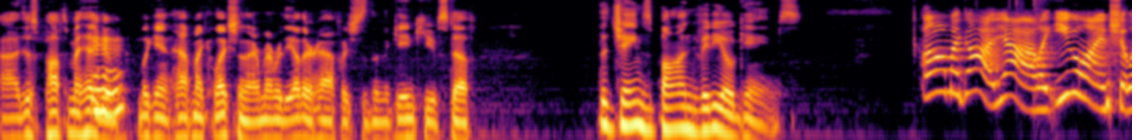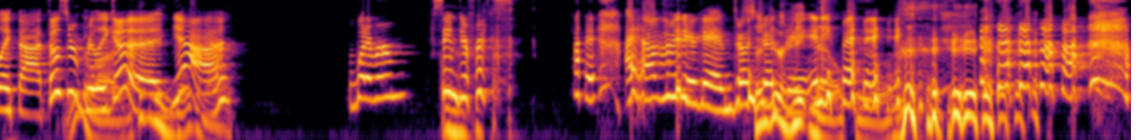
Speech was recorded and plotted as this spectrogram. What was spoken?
Uh, just popped in my head. Mm-hmm. Looking at half my collection, and I remember the other half, which is the GameCube stuff. The James Bond video games. Oh my god, yeah, like Eagle Eye and shit like that. Those are Eagle really Eye. Good. Yeah. Whatever. Same difference. I, I have the video game. Don't Send judge me. Anyway.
